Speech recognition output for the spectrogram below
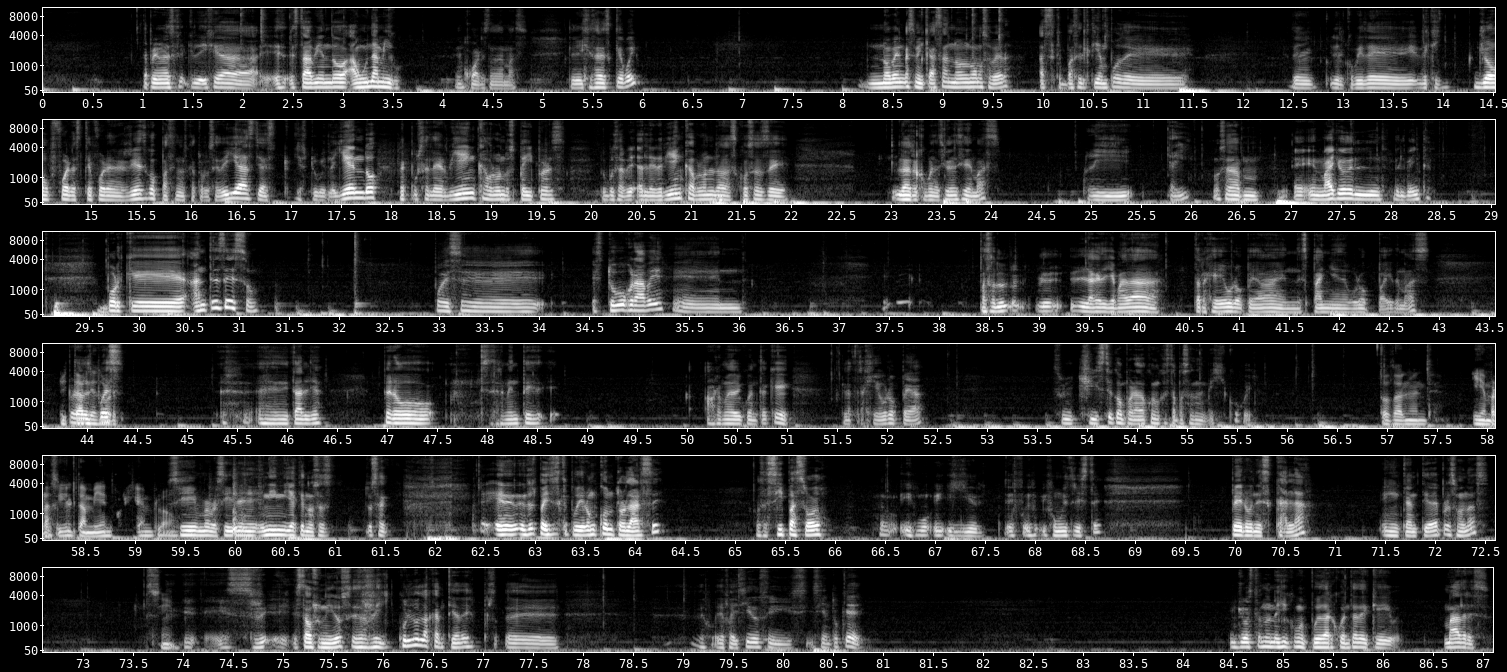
la primera vez que le dije a... Estaba viendo a un amigo en Juárez nada más. Le dije, ¿sabes qué, güey? No vengas a mi casa, no nos vamos a ver hasta que pase el tiempo de... Del, del COVID de, que yo fuera, esté fuera de riesgo, pasen los 14 días, ya, estuve leyendo, me puse a leer bien cabrón los papers, me puse a leer bien cabrón las cosas de las recomendaciones y demás. Y ahí, o sea, mm, e, en mayo del, 20. Porque antes de eso, pues eh, estuvo grave en... Pasó la llamada tragedia europea en España, en Europa y demás. Pero después, en Italia, pero sinceramente, ahora me doy cuenta que la tragedia europea es un chiste comparado con lo que está pasando en México, güey. Totalmente. Y en Brasil también, por ejemplo. Sí, en Brasil, en, India, que no sé, o sea, en, otros países que pudieron controlarse, o sea, sí pasó y, y, fue, y fue muy triste, pero en escala, en cantidad de personas, Sí. E, es, Estados Unidos es ridículo la cantidad de, eh, de, fallecidos y, siento que yo estando en México me pude dar cuenta de que, madres,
